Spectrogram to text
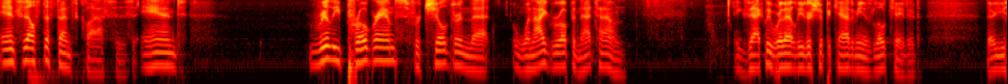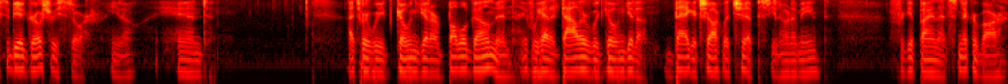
and self defense classes and really programs for children that when I grew up in that town, exactly where that leadership academy is located, there used to be a grocery store, you know, and that's where we'd go and get our bubble gum and if we had a dollar we'd go and get a bag of chocolate chips, you know what I mean? forget buying that Snicker bar.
